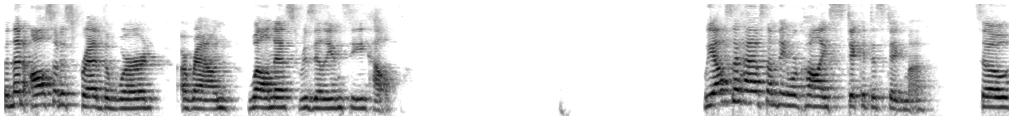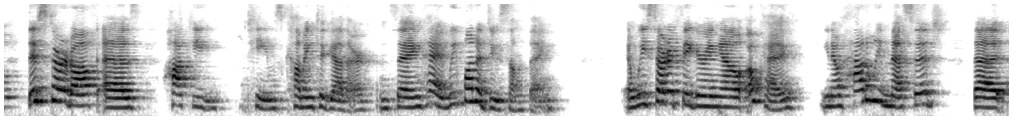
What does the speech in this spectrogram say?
but then also to spread the word around wellness, resiliency, health. We also have something we're calling Stick It to Stigma. So this started off as hockey teams coming together and saying, hey, we want to do something. And we started figuring out, okay, you know, how do we message that,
